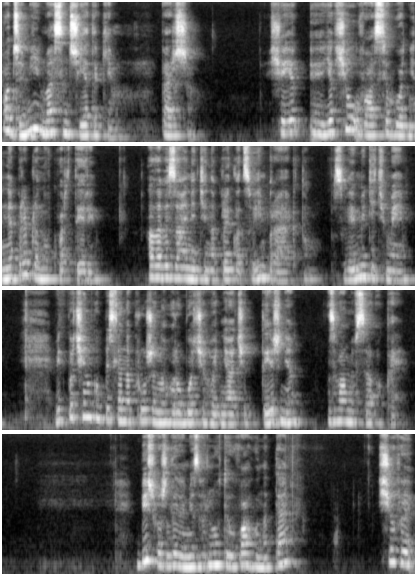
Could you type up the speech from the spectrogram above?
Отже, мій месендж є таким. Перше, що е, якщо у вас сьогодні не прибрано в квартирі, але ви зайняті, наприклад, своїм проектом, своїми дітьми, відпочинком після напруженого робочого дня чи тижня, з вами все окей. Більш важливим є звернути увагу на те, що ви,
